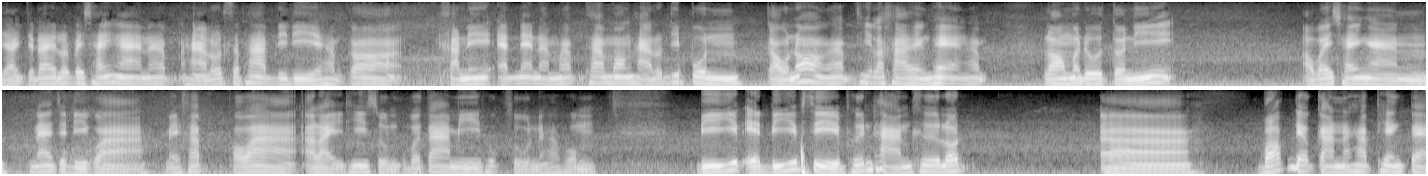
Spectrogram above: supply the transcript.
อยากจะได้รถไปใช้งานนะครับ หารถสภาพดีๆครับก็คันนี้แอดแนะนำครับ ถ้ามองหารถญี่ปุ่นเก่านอกครับ ที่ราคาแพงๆครับ ลองมาดูตัวนี้ เอาไว้ใช้งานน่าจะดีกว่าไหมครับ เพราะว่าอะไหล่ที่ศูนย์คูโบต้ามีทุกศูนย์นะครับผม B21 B24 พื้นฐานคือรถอบล็อกเดียวกันนะครับ เพียงแต่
